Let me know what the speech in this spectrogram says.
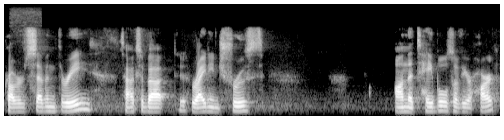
Proverbs 7 3 talks about writing truth on the tables of your heart.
